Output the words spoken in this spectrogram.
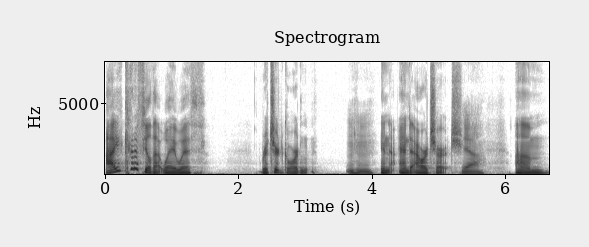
I kind of feel that way with Richard Gordon Mm-hmm. in, and our church. Yeah. um,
